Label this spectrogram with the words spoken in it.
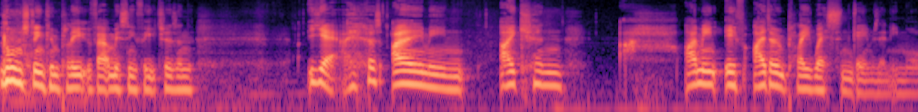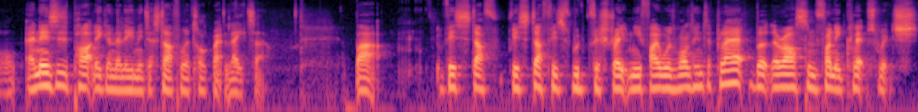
launched incomplete without missing features and yeah i I mean i can i mean if i don't play western games anymore and this is partly going to lead into stuff i'm going to talk about later but this stuff this stuff is would frustrate me if i was wanting to play it but there are some funny clips which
